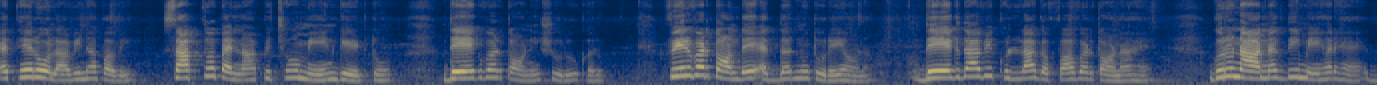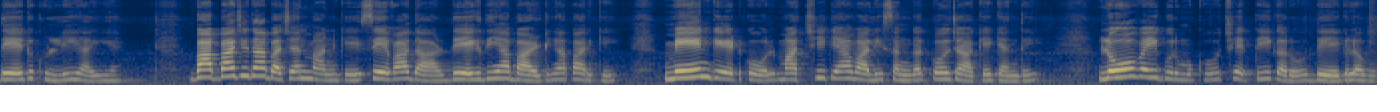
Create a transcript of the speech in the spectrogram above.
ਇੱਥੇ ਰੋਲਾ ਵੀ ਨਾ ਪਵੇ। ਸਭ ਤੋਂ ਪਹਿਲਾਂ ਪਿੱਛੋਂ ਮੇਨ ਗੇਟ ਤੋਂ ਦੇਗ ਵਰਤਾਉਣੀ ਸ਼ੁਰੂ ਕਰੋ। ਫਿਰ ਵਰਤਾਉਂਦੇ ਇੱਧਰ ਨੂੰ ਤੁਰੇ ਆਉਣਾ। ਦੇਗ ਦਾ ਵੀ ਖੁੱਲਾ ਗੱਫਾ ਵਰਤਾਉਣਾ ਹੈ। ਗੁਰੂ ਨਾਨਕ ਦੀ ਮਿਹਰ ਹੈ, ਦੇਗ ਖੁੱਲੀ ਆਈ ਹੈ। ਬਾਬਾ ਜੀ ਦਾ ਬਚਨ ਮੰਨ ਕੇ ਸੇਵਾਦਾਰ ਦੇਗ ਦੀਆਂ ਬਾਲਟੀਆਂ ਭਰ ਕੇ ਮੇਨ ਗੇਟ ਕੋਲ ਮਾਛੀ ਕਿਆਂ ਵਾਲੀ ਸੰਗਤ ਕੋਲ ਜਾ ਕੇ ਕਹਿੰਦੇ, ਲੋ ਵਈ ਗੁਰਮੁਖੋ, ਛੇਤੀ ਕਰੋ, ਦੇਗ ਲਵੋ।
